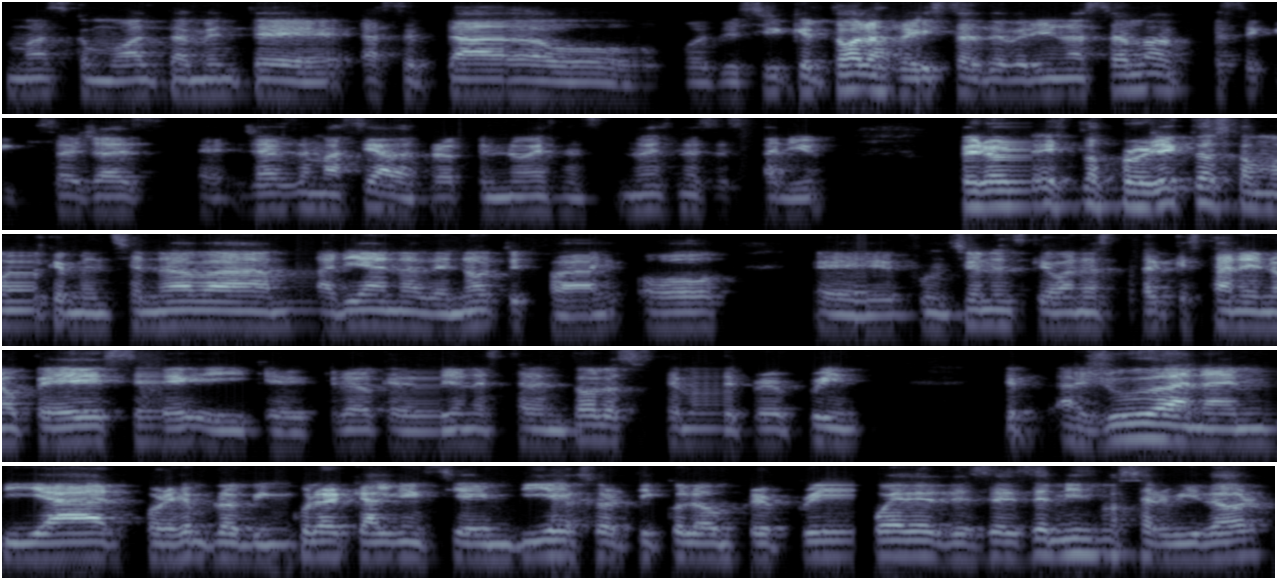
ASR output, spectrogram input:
más como altamente aceptada o, decir que todas las revistas deberían hacerlo, me parece que quizás ya es, ya es demasiado, creo que no es, no es necesario. Pero estos proyectos como el que mencionaba Mariana de Notify o eh, funciones que van a estar, que están en OPS y que creo que deberían estar en todos los sistemas de preprint, que ayudan a enviar, por ejemplo, vincular que alguien si envía su artículo a un preprint, puede desde ese mismo servidor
